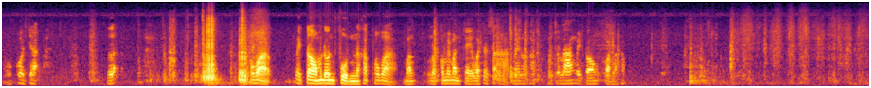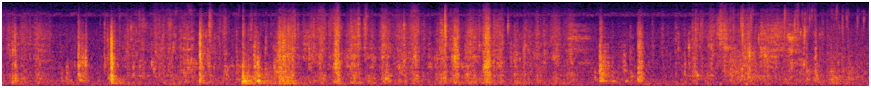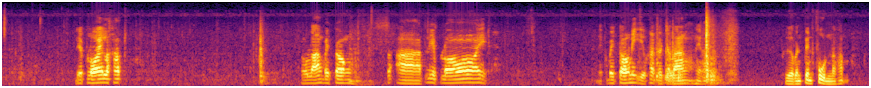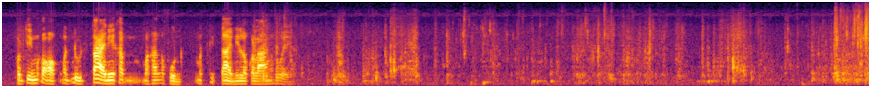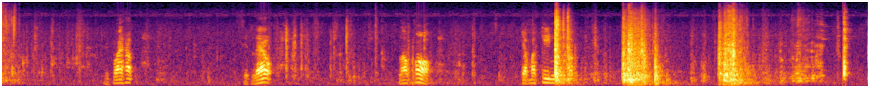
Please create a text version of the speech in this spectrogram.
เราก็จะละเพราะว่าใบตองมันโดนฝุ่นนะครับ เพราะว่าบางเราก็ไม่มั่นใจว่าจะสะอาดไหมแล้วครับเราจะล้างใบตองก่อนนะครับ เรียบร้อย แล้ว ครับ เราล้างใบตองสะอาดเรียบร้อยนี่ใบตองนี่อีกครับ เราจะล้างนี่ครับเผื่อมันเป็นฝุ่นนะครับความจริงมันก็ออกมันดูใต้นี้ครับบางครั้งก็ฝุ่นมันติดใต้นี้เราก็ล้างด้วยเรียบร้ครับ เสร็จแล้ว เราก็ จะมากินกันครับ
